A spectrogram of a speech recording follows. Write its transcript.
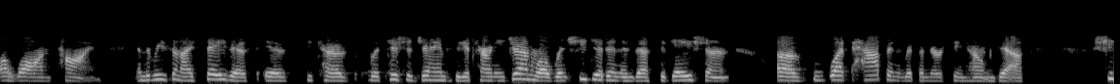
a long time. And the reason I say this is because Letitia James, the Attorney General, when she did an investigation of what happened with the nursing home deaths, she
